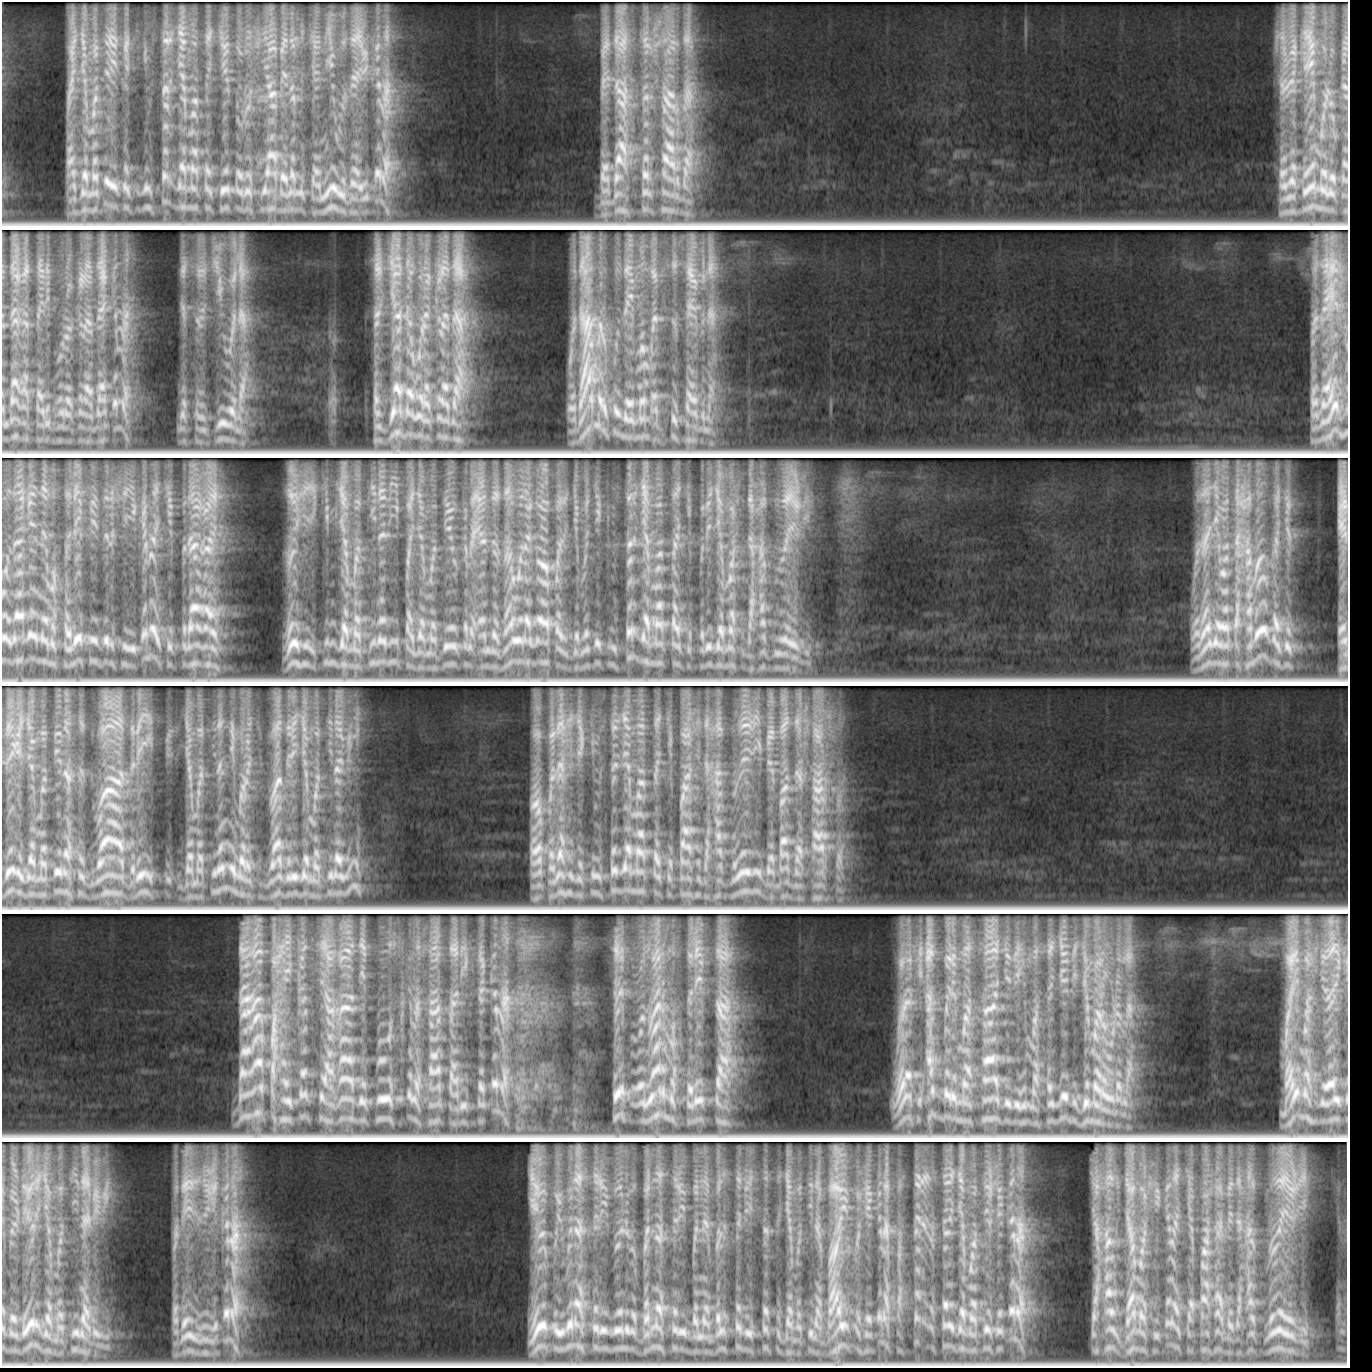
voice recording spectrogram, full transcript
په جماعت کې چې کوم ستر جماعت چې ته روسیا به لم چنی وځي کنه به دا ستر شار ده شبکه ملوکان دغه تعریف ورکړه ده کنه د سلجی ولا سلجیا دغه ورکړه ده و دا مرکول د امام ابسو صاحب نه په ظاهر هو دا غي نه مختلف دي درشي کنه چې په داغه زوی چې کوم جماعتي نه دي په جماعتي یو کنه اندازه ولګا په جماعتي کوم ستر جماعت ته چې په دې جماعت د حق نه لري ودا جماعت همو که چې ا دغه جماعتي نه څه دوا درې جماعتي نه نیمره چې دوا درې جماعتي نه وي او په دغه چې کوم ستر جماعت ته چې پاشه د حق نه لري به بعد د شار شو دغه په حقیقت سي هغه د پوس کنه سار تاریخ ته کنه صرف عنوان مختلف تا ولا في اكبر مساجده مسجد جمع ورولا مای مسجد کې به ډیر جمعتی نه بي په دې ځای کنه یو په یو نستری بل په بل نستری بل بل ستری ست جمعتی نه باوی په شکل په ستر نستری جمعتی شي کنه چې خلک جمع شي کنه چې پاشه به د خلک نه دی کنه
